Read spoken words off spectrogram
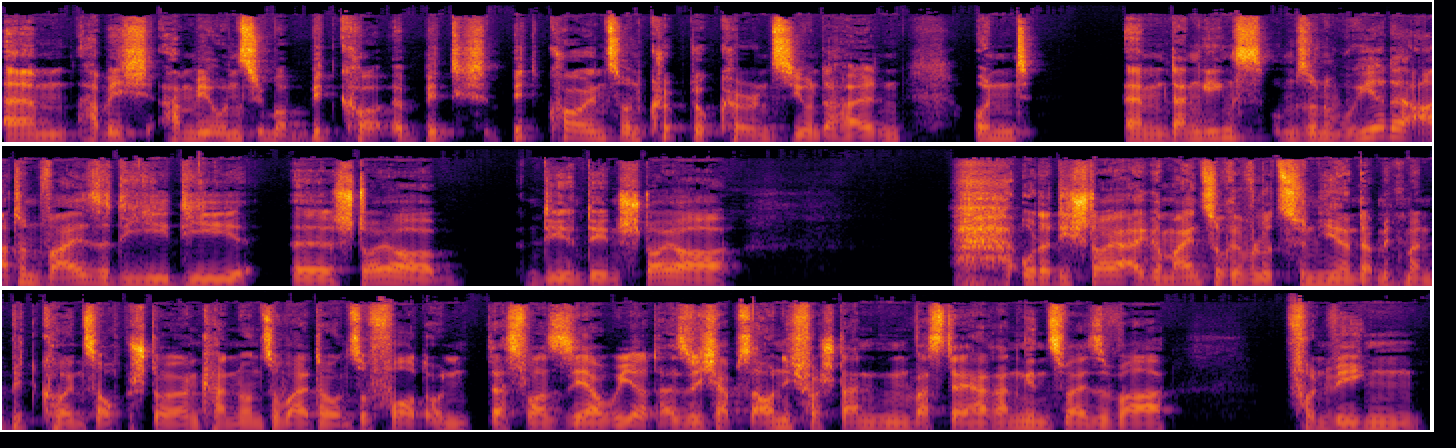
ähm, habe ich haben wir uns über Bitco äh, Bit Bitcoins und Cryptocurrency unterhalten und ähm, dann ging es um so eine weirde Art und Weise, die die äh, Steuer die den Steuer oder die Steuer allgemein zu revolutionieren, damit man Bitcoins auch besteuern kann und so weiter und so fort. Und das war sehr weird. Also ich habe es auch nicht verstanden, was der Herangehensweise war, von wegen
